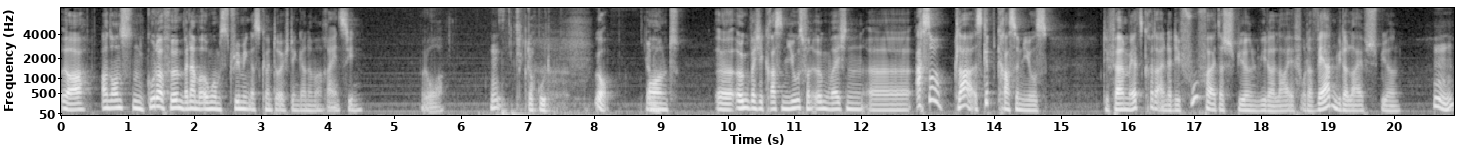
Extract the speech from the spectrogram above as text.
ja, ansonsten guter Film. Wenn er mal irgendwo im Streaming ist, könnt ihr euch den gerne mal reinziehen. Ja. Hm, klingt doch gut. Ja. Genau. Und äh, irgendwelche krassen News von irgendwelchen. Äh, ach so, klar, es gibt krasse News. Die fallen mir jetzt gerade ein. Denn die Foo Fighters spielen wieder live oder werden wieder live spielen. Hm.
